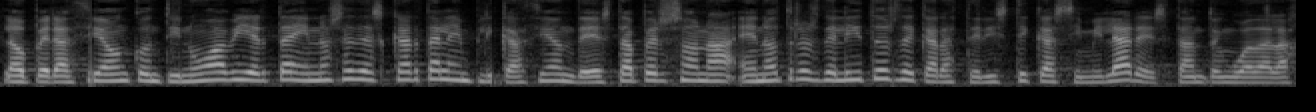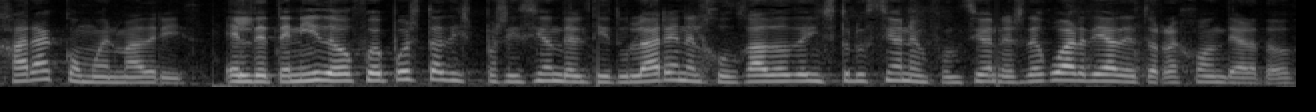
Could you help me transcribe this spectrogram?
La operación continúa abierta y no se descarta la implicación de esta persona en otros delitos de características similares, tanto en Guadalajara como en Madrid. El detenido fue puesto a disposición del titular en el Juzgado de Instrucción en Funciones de Guardia de Torrejón de Ardoz.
